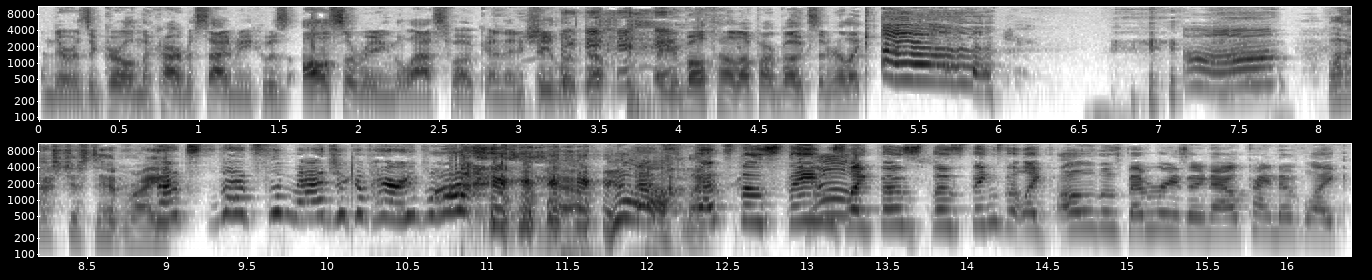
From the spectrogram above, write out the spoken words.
and there was a girl in the car beside me who was also reading the last book, and then she looked up, and we both held up our books, and we are like, ah! Aw, well, that's just it, right? that's that's the magic of Harry Potter. yeah. Yeah! Like- that's those things like those those things that like all of those memories are now kind of like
